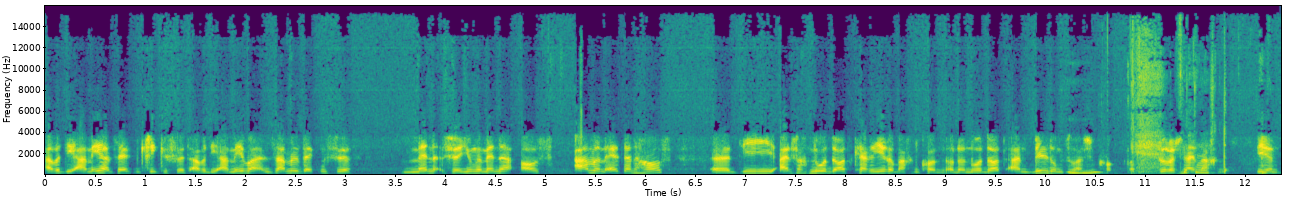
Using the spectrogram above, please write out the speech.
Aber die Armee hat selten Krieg geführt. Aber die Armee war ein Sammelbecken für, Männer, für junge Männer aus armem Elternhaus, äh, die einfach nur dort Karriere machen konnten oder nur dort an Bildung zum Beispiel mhm. kommen konnten. Führerschein machen, studieren.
